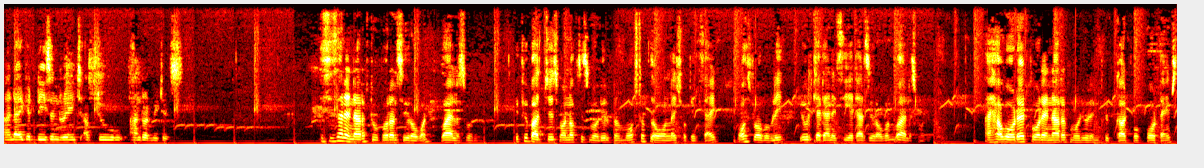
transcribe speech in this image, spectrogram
and I get decent range up to 100 meters. This is an NRF24L01 wireless module. If you purchase one of this module from most of the online shopping site, most probably you will get an SE8R01 wireless module. I have ordered for NRF module in Flipkart for 4 times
